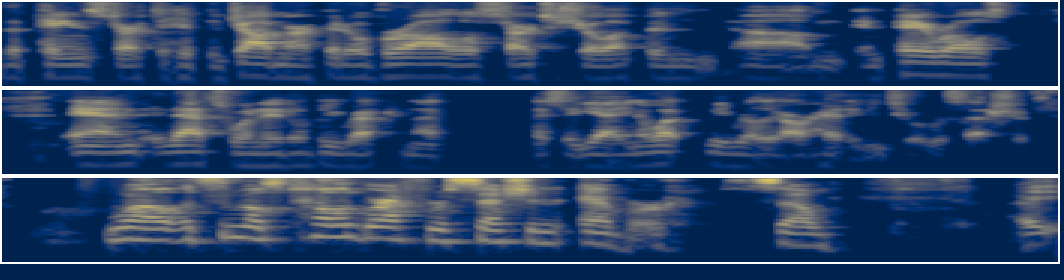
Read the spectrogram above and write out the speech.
the pains start to hit the job market overall. It'll start to show up in um, in payrolls, and that's when it'll be recognized. I say, yeah, you know what? We really are heading into a recession. Well, it's the most telegraphed recession ever. So, I,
